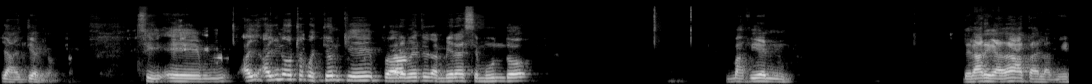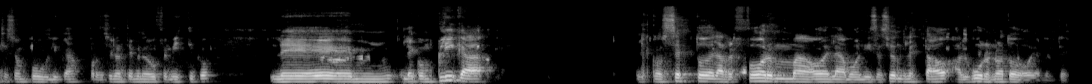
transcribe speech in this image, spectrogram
Ya, entiendo. Sí, eh, hay, una otra cuestión que probablemente también a ese mundo más bien de larga data en la administración pública, por decirlo en términos eufemísticos, le, mm, le complica el concepto de la reforma o de la modernización del Estado, algunos, no a todos, obviamente.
